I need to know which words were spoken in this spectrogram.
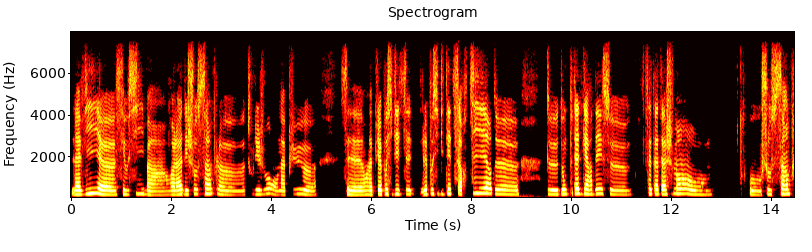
la vie c'est aussi ben voilà des choses simples tous les jours on n'a plus on n'a plus la possibilité la possibilité de sortir de de donc peut-être garder ce cet attachement aux, aux choses simples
